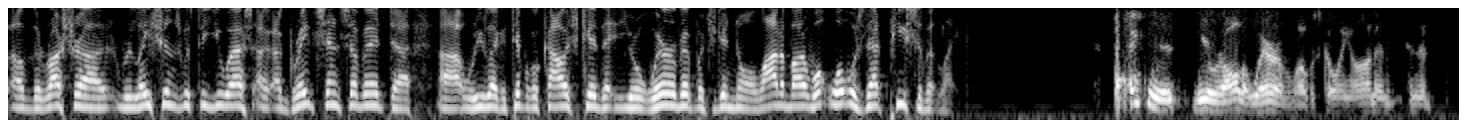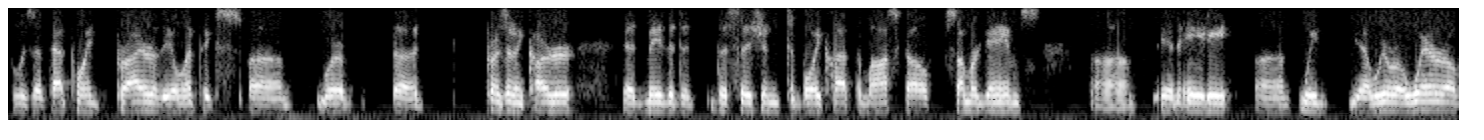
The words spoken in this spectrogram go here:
of the Russia relations with the U.S. A, a great sense of it? Uh, uh, were you like a typical college kid that you're aware of it, but you didn't know a lot about it? What what was that piece of it like? I think we were, we were all aware of what was going on, and, and it was at that point prior to the Olympics uh, where uh, President Carter had made the de- decision to boycott the Moscow Summer Games uh, in '80. Uh, we yeah we were aware of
